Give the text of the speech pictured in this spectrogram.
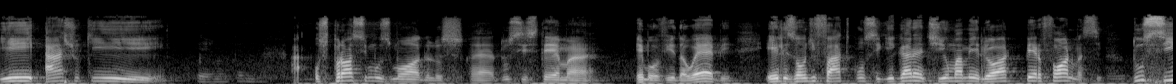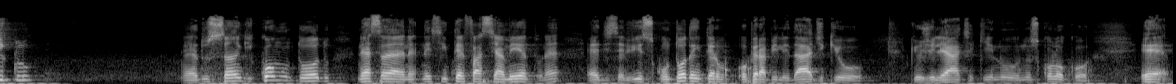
E acho que os próximos módulos é, do sistema Emovida Web, eles vão de fato conseguir garantir uma melhor performance do ciclo é, do sangue como um todo nessa, né, nesse interfaceamento né, é, de serviços, com toda a interoperabilidade que o, que o Giliati aqui no, nos colocou. É,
